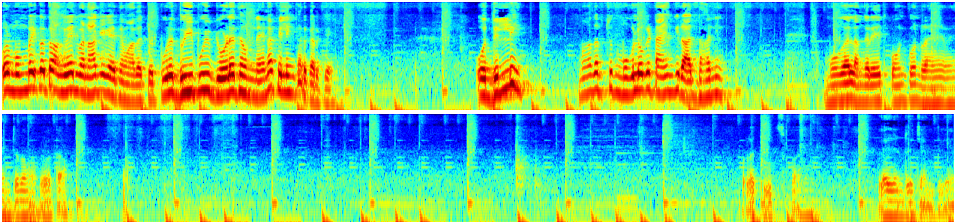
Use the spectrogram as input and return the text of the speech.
और मुंबई को तो अंग्रेज़ बना के गए थे माता चौथ पूरे दुई पुई जोड़े थे उनने ना फिलिंग कर करके? वो दिल्ली? माधर चौथ मुगलों के टाइम की राजधानी। मुगल अंग्रेज़ कौन कौन रहे हैं चलो वहाँ पे बताओ बड़ा छुपा है। लेजेंडरी चैंपियन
